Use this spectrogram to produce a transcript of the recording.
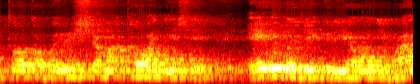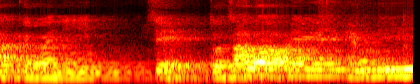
અથવા તો ભવિષ્યમાં થવાની છે, એવી બધી ક્રિયાઓની વાત કરવાની છે. તો ચાલો આપણે એમની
